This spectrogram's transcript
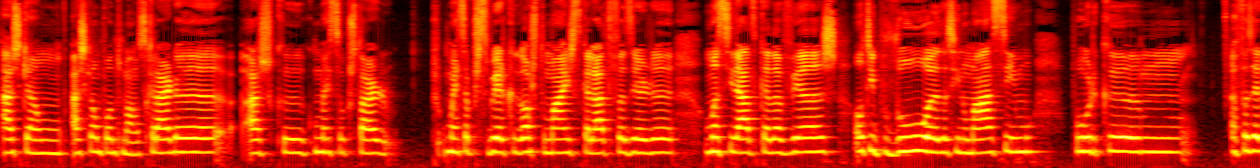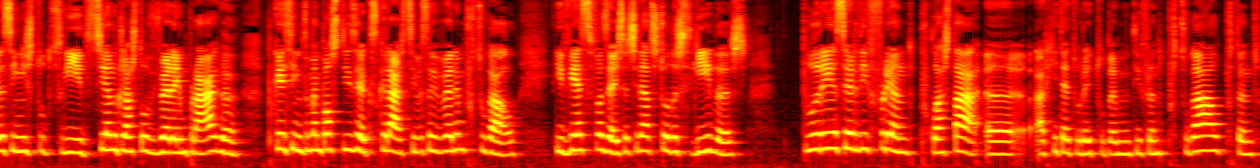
Acho que é um, acho que é um ponto mau. Se calhar acho que começo a gostar começo a perceber que gosto mais, se calhar, de fazer eh, uma cidade cada vez, ou tipo duas, assim no máximo, porque hum, a fazer assim isto tudo seguido, sendo que já estou a viver em Praga, porque assim também posso dizer que se calhar se estivesse a viver em Portugal e viesse fazer estas cidades todas seguidas, poderia ser diferente, porque lá está, a arquitetura e tudo é muito diferente de Portugal, portanto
